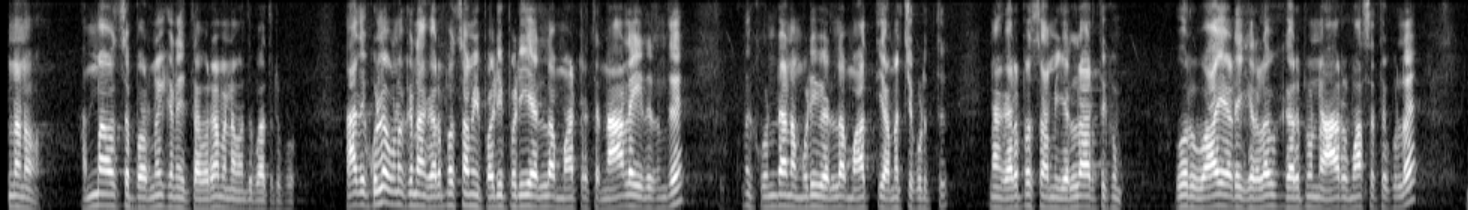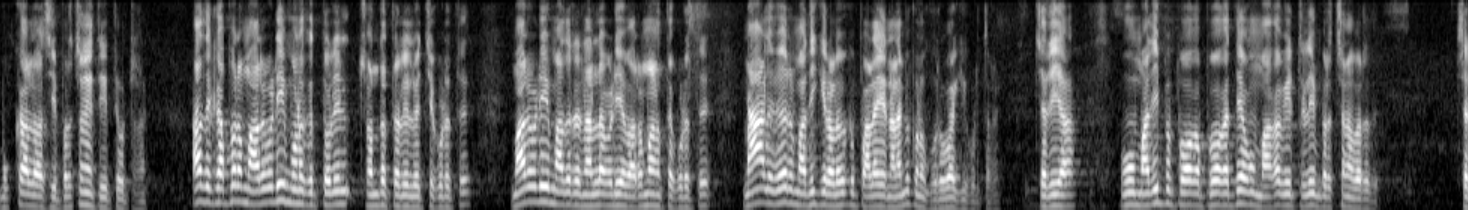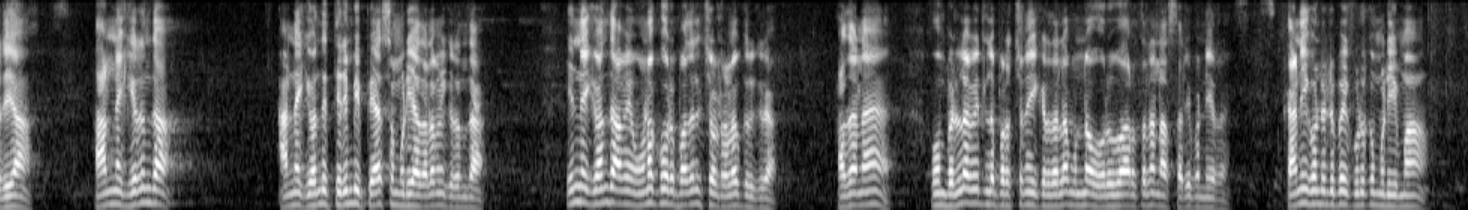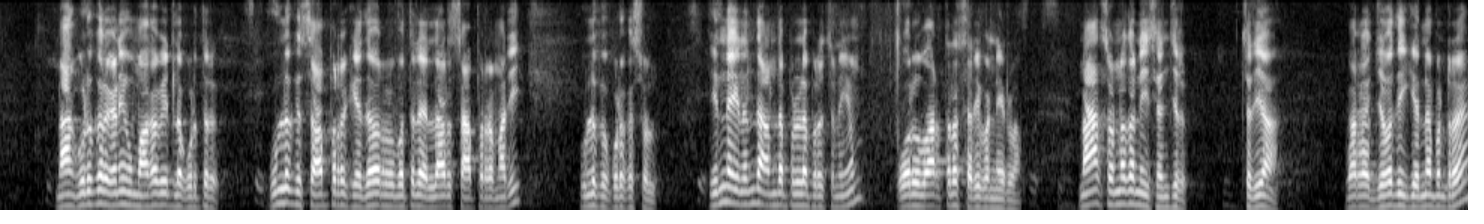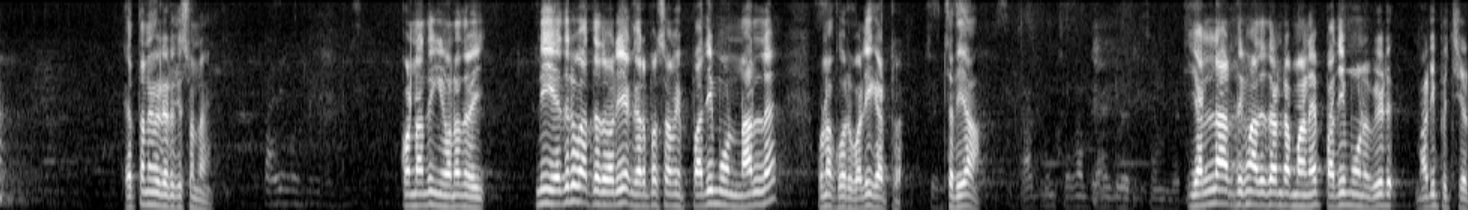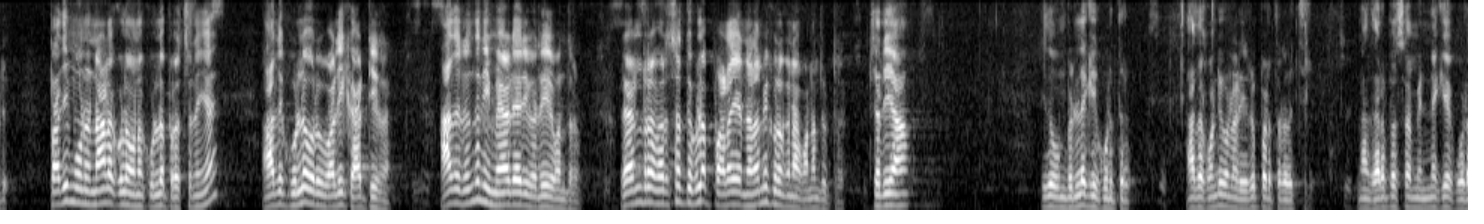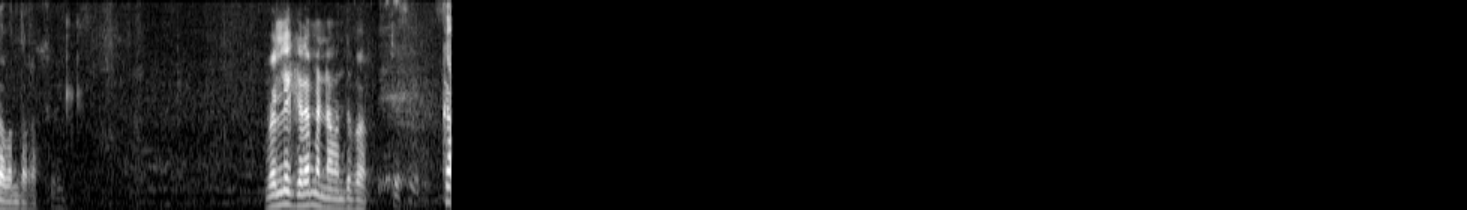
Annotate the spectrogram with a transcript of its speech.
பண்ணணும். அமாவாசை பௌர்ணமிக்கு என்னை தவிர என்னை வந்து பார்த்துருப்போம் அதுக்குள்ளே உனக்கு நான் கருப்பசாமி படிப்படியாக எல்லாம் மாற்றத்தை நாளையிலிருந்து உனக்கு உண்டான முடிவு எல்லாம் மாற்றி அமைச்சு கொடுத்து நான் கருப்பசாமி எல்லாத்துக்கும் ஒரு வாய் அடைக்கிற அளவுக்கு கருப்பண்ணு ஆறு மாதத்துக்குள்ளே முக்கால்வாசி பிரச்சனையை தீர்த்து விட்டுறேன். அதுக்கப்புறம் மறுபடியும் உனக்கு தொழில் சொந்த தொழில் வச்சு கொடுத்து மறுபடியும் அதில் நல்லபடியாக வருமானத்தை கொடுத்து நாலு பேர் மதிக்கிற அளவுக்கு பழைய நிலைமைக்கு உனக்கு உருவாக்கி கொடுத்துறேன். சரியா? உன் மதிப்பு போக போகத்தே உன் மக வீட்டிலையும் பிரச்சனை வருது. சரியா? அன்னைக்கு இருந்தான். அன்னைக்கு வந்து திரும்பி பேச முடியாத அளவுக்கு இருந்தான். இன்றைக்கி வந்து அவன் உனக்கு ஒரு பதில் சொல்கிற அளவுக்கு இருக்கிறான். அதானே? உன் பிள்ளை வீட்டில் பிரச்சனை இருக்கிறதெல்லாம் இன்னும் ஒரு வாரத்தில் நான் சரி பண்ணிடுறேன். கனி கொண்டுட்டு போய் கொடுக்க முடியுமா? நான் கொடுக்குற கனி உன் மக வீட்டில் கொடுத்துரு. உள்ளுக்கு சாப்பிட்றதுக்கு ஏதோ ஒரு ரூபத்தில் எல்லோரும் சாப்பிட்ற மாதிரி உள்ளுக்கு கொடுக்க சொல் இன்னையிலேருந்து அந்த பிள்ளை பிரச்சனையும் ஒரு வாரத்தில் சரி பண்ணிடலாம். நான் சொன்னதை நீ செஞ்சிரு. சரியா? வர ஜோதிக்கு என்ன பண்ணுற எத்தனை வீடு எடுக்க சொன்னேன் கொண்டாந்து இங்கே கொண்டாந்து வை. நீ எதிர்பார்த்தது வழியாக கர்ப்பசாமி பதிமூணு நாளில் உனக்கு ஒரு வழி காட்டுறேன் சரியா? எல்லாத்துக்குமே அதுதாண்டமானே பதிமூணு வீடு மடிப்பு செடு. பதிமூணு நாளுக்குள்ளே உனக்குள்ள பிரச்சனையை அதுக்குள்ளே ஒரு வழி காட்டிடுறேன். அதுலேருந்து நீ மேடேறி வெளியே வந்துடும் ரெண்டரை வருஷத்துக்குள்ளே பழைய நிலைமைக்கு உனக்கு நான் கொண்டாந்து விட்டுறேன். சரியா? இது உன் பிள்ளைக்கு கொடுத்துரு. அதை கொண்டு உன்னோட இருப்பிடத்தில் வச்சிரு. நான் கருப்பசாமி இன்றைக்கே கூட வந்துடுறேன். வெள்ளிக்கிழமை என்னை வந்து பார்.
